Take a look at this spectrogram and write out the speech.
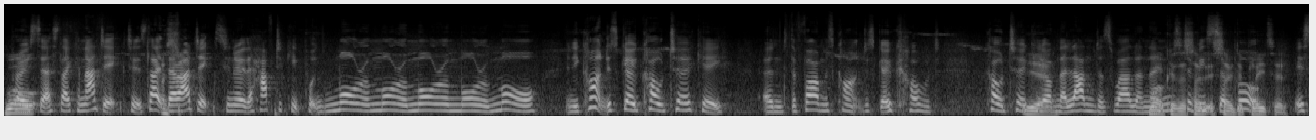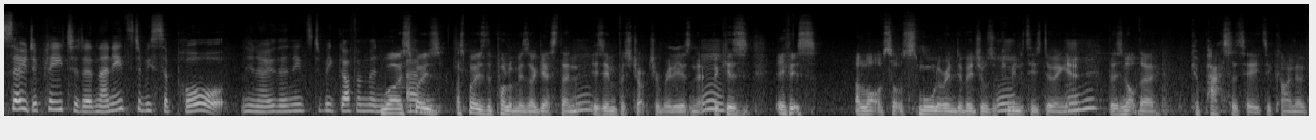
Well, process, like an addict. It's like I they're s- addicts. You know, they have to keep putting more and more and more and more and more, and you can't just go cold turkey. And the farmers can't just go cold, cold turkey Yeah. on their land as well. And there Well, needs it's to so- be it's so support. depleted. It's so depleted, and there needs to be support. You know, there needs to be government. Well, I um, suppose I suppose the problem is, I guess, then Mm. is infrastructure, really, isn't it? Because if it's a lot of sort of smaller individuals or Mm. communities doing it, Mm-hmm. there's not the capacity to kind of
